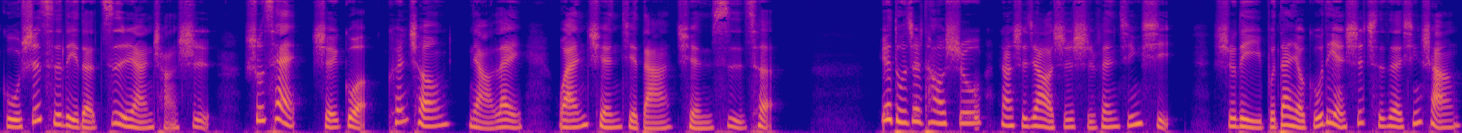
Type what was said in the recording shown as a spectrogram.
古诗词里的自然常识：蔬菜、水果、昆虫、鸟类完全解答全四册》。阅读这套书让诗佳老师十分惊喜。书里不但有古典诗词的欣赏，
